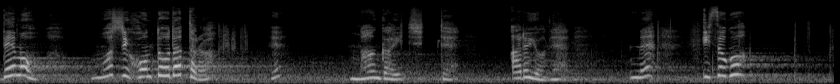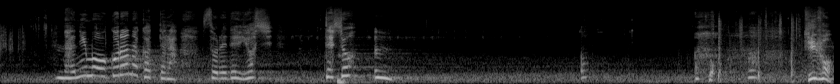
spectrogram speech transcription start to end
う。でももし本当だったら？え？万が一ってあるよね。ね？急ごう。何も起こらなかったらそれでよし。でしょ？うん。ティファ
